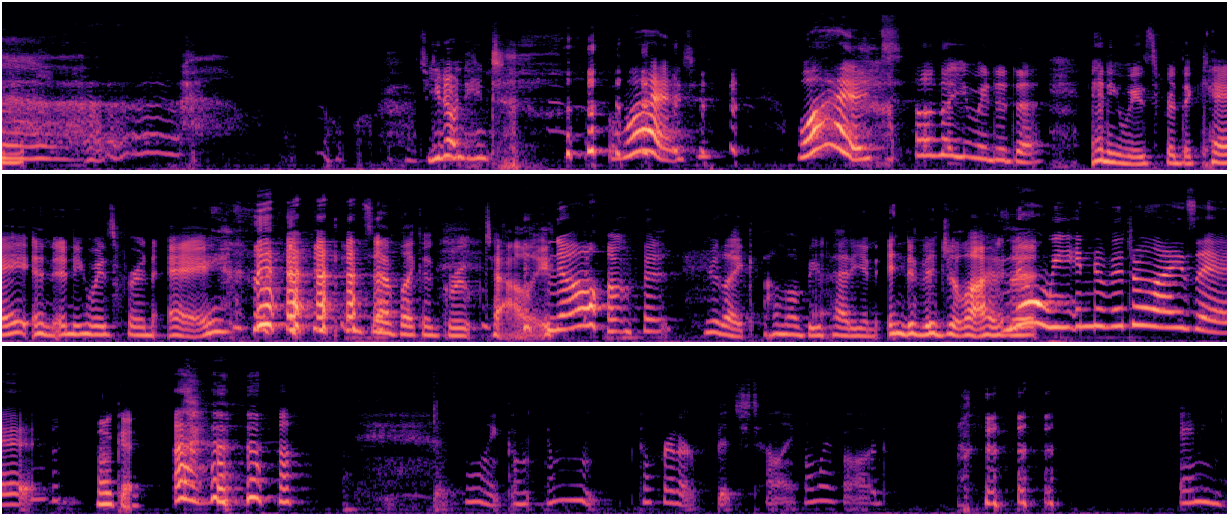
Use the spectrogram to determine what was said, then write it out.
god. You don't need to. what? What? I love that you made it a anyways for the K and anyways for an A instead of like a group tally. No, but You're like, I'm gonna be petty and individualize it. no, we individualize it. Okay. I'm like, I'm, I'm, don't forget our bitch telling. Oh my god. Any.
